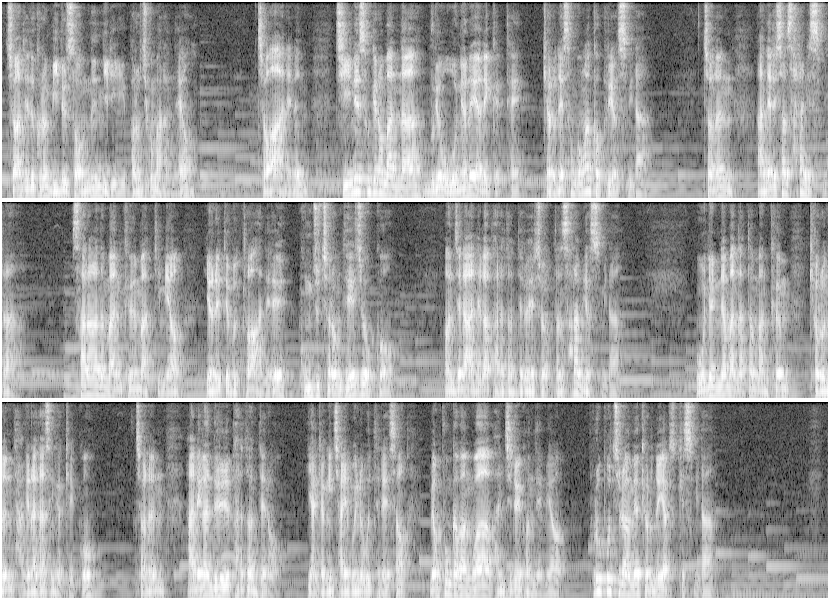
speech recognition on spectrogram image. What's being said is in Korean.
저한테도 그런 믿을 수 없는 일이 벌어지고 말았네요. 저와 아내는 지인의 소개로 만나 무려 5년의 연애 끝에 결혼에 성공한 커플이었습니다. 저는 아내를 참 사랑했습니다. 사랑하는 만큼 아끼며 연애 때부터 아내를 공주처럼 대해주었고 언제나 아내가 바라던 대로 해주었던 사람이었습니다. 5년이나 만났던 만큼 결혼은 당연하다 생각했고 저는 아내가 늘 바라던 대로 야경이 잘 보이는 호텔에서 명품 가방과 반지를 건네며 프로포즈를 하며 결혼을 약속했습니다.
